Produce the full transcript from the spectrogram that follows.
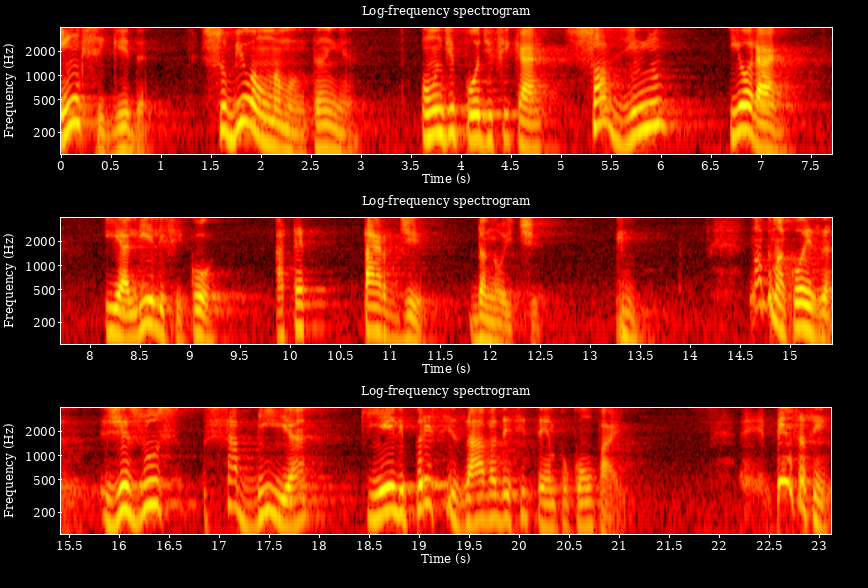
Em seguida, subiu a uma montanha onde pôde ficar sozinho e orar e ali ele ficou até tarde da noite. Nota uma coisa: Jesus sabia que ele precisava desse tempo com o Pai. É, pensa assim:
